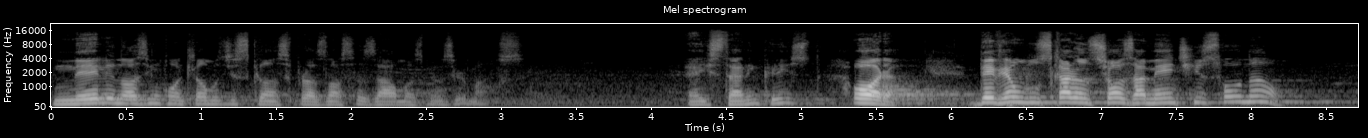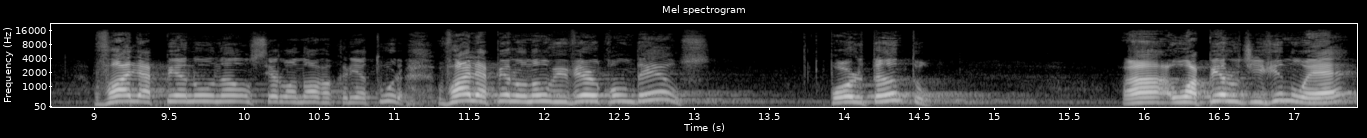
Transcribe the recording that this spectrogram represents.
Nele nós encontramos descanso para as nossas almas, meus irmãos é estar em Cristo. Ora, devemos buscar ansiosamente isso ou não? Vale a pena ou não ser uma nova criatura? Vale a pena ou não viver com Deus? Portanto, a, o apelo divino é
